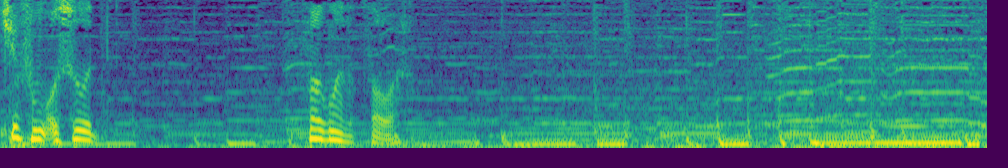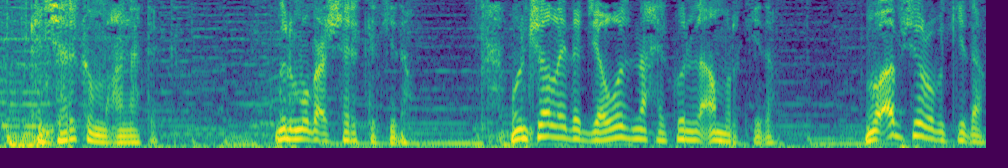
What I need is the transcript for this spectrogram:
تشوفهم أسود فوق ما تتصور. لكن شاركهم معاناتك؟ قول موضوع الشركة كذا. وإن شاء الله إذا تجاوزنا حيكون الأمر كذا. وأبشروا بكذا.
